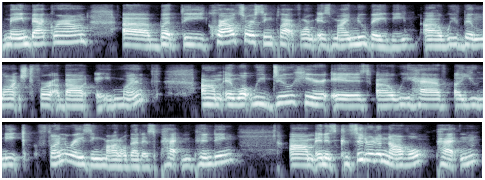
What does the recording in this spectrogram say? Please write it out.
main background. Uh, but the crowdsourcing platform is my new baby. Uh, we've been launched for about a month. Um, and what we do here is uh, we have a unique fundraising model that is patent pending. Um, and is considered a novel patent.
